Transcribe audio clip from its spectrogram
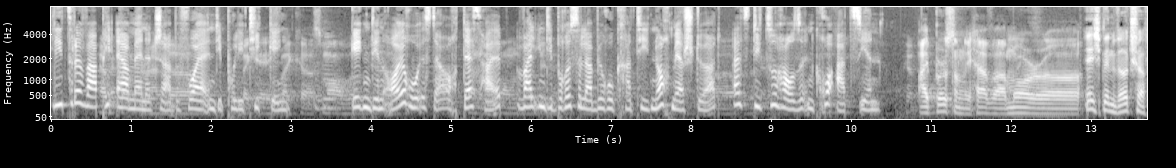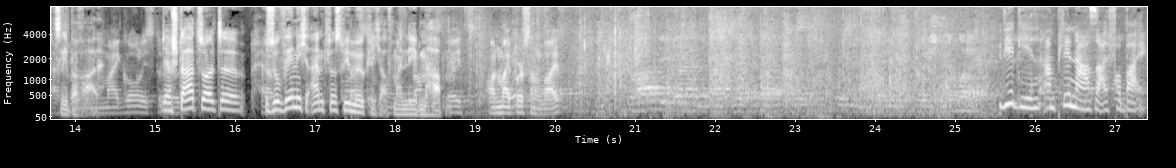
Litre war PR-Manager, bevor er in die Politik ging. Gegen den Euro ist er auch deshalb, weil ihn die Brüsseler Bürokratie noch mehr stört als die zu Hause in Kroatien. uh, Ich bin wirtschaftsliberal. Der Staat sollte so wenig Einfluss wie möglich auf mein Leben haben. Wir gehen am Plenarsaal vorbei.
